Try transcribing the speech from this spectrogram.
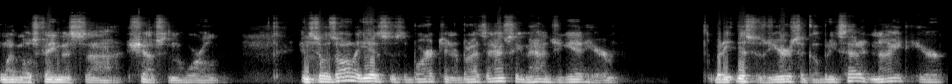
one of the most famous uh, chefs in the world. And so, as all he is is a bartender. But I was asking him, "How'd you get here?" But he, this was years ago. But he said at night here,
